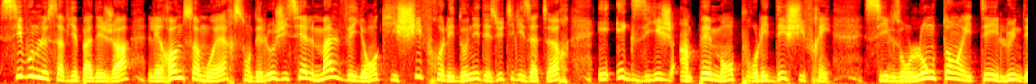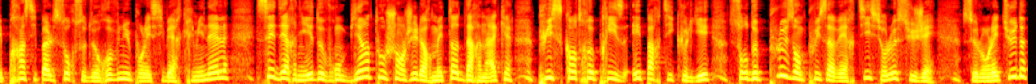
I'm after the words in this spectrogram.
Si vous ne le saviez pas déjà, les ransomware sont des logiciels malveillants qui chiffrent les données des utilisateurs et exigent un paiement pour les déchiffrer. S'ils ont longtemps été l'une des principales sources de revenus pour les cybercriminels, ces derniers devront bientôt changer leur méthode d'arnaque puisqu'entreprises et particuliers sont de plus en plus avertis sur le sujet. Selon l'étude,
